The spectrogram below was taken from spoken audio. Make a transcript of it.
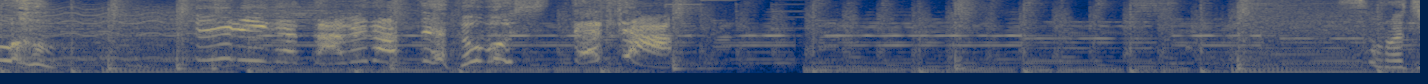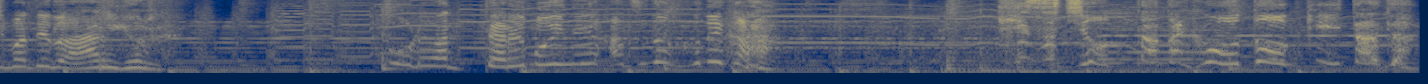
もうエリーがダメだってのも知ってんだ！空島でのある夜俺は誰もいねえはずの船から木槌を叩く音を聞いたんだ！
